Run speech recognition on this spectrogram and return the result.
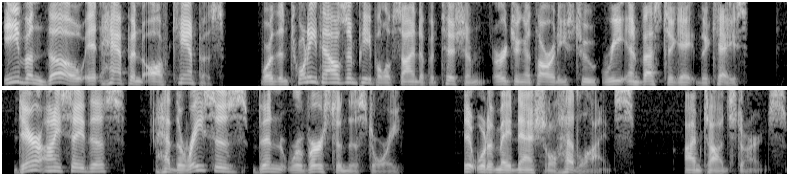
even though it happened off campus. More than 20,000 people have signed a petition urging authorities to reinvestigate the case. Dare I say this? Had the races been reversed in this story, it would have made national headlines. I'm Todd Starnes.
